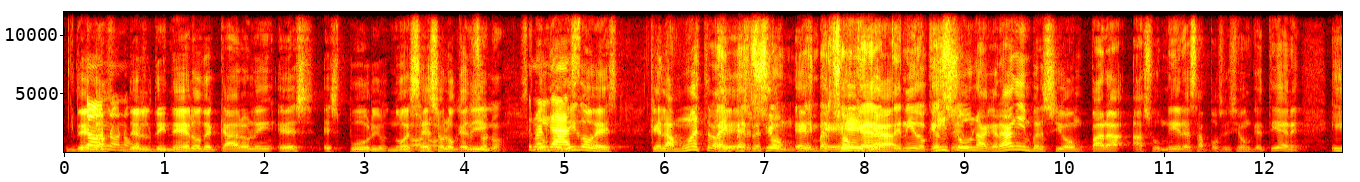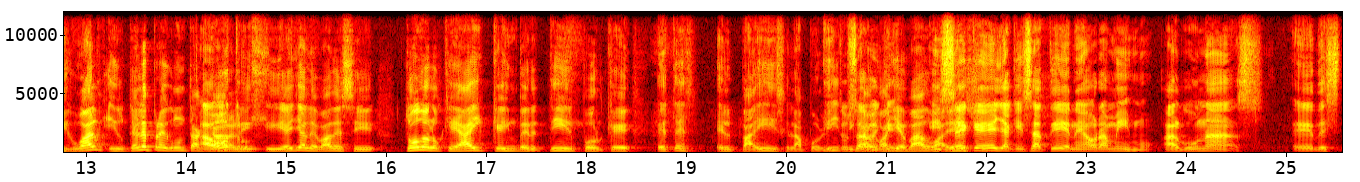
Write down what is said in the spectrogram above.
de No, la- no, no. del dinero de Caroline es espurio. No es No, eso no, lo que eso digo. no. Sino lo el que gasto. digo es que la muestra La de eso es- inversión, es, la inversión que ella ha tenido que hizo hacer. una gran inversión para asumir esa posición que tiene. Igual, y usted le pregunta a, A Caroline otros. y ella le va a decir todo lo que hay que invertir porque este es el país, la Y política sabes no ha que- llevado y a sé eso. que ella quizá tiene ahora mismo algunas eh, des-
